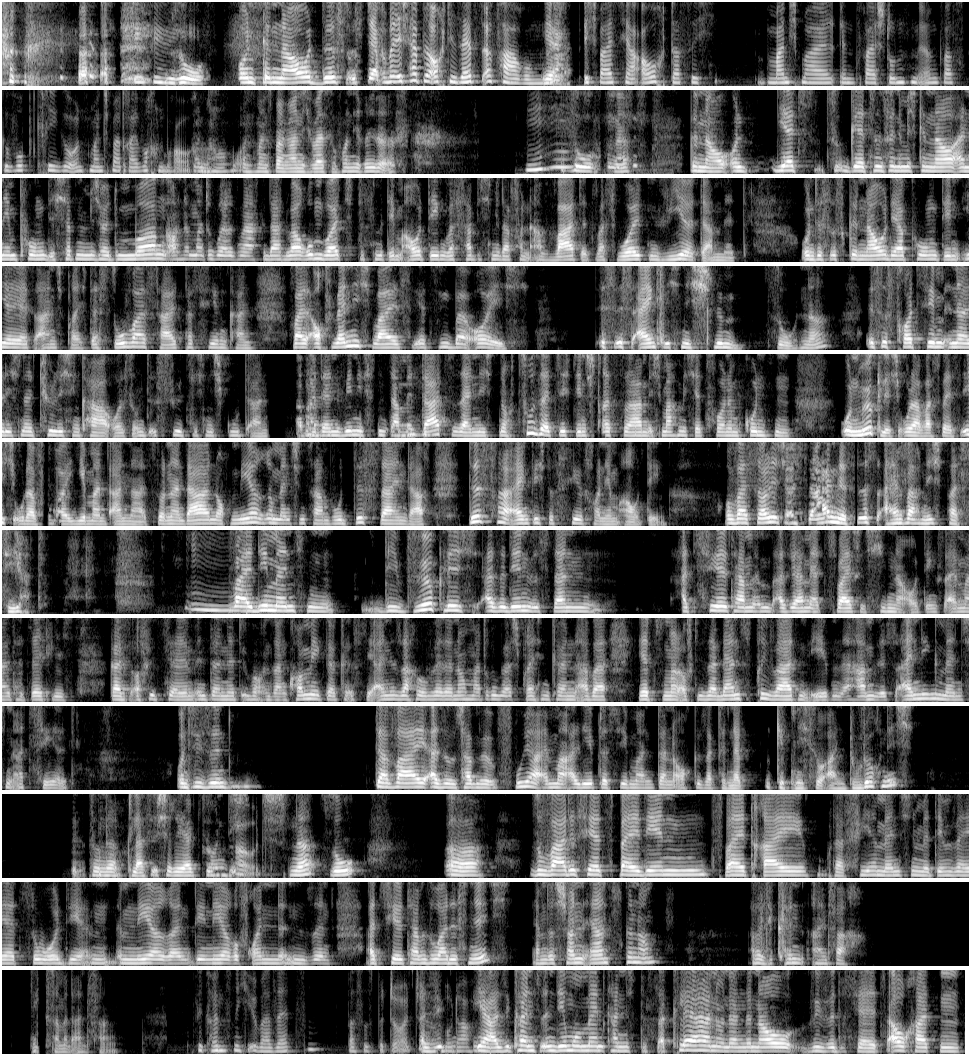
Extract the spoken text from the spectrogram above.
definitiv. So. Und genau das ist der. Aber ich habe ja auch die Selbsterfahrung. Ne? Ja. Ich weiß ja auch, dass ich manchmal in zwei Stunden irgendwas gewuppt kriege und manchmal drei Wochen brauche. Genau, und manchmal gar nicht weiß, wovon die Rede ist. Mhm. So, ne? Genau, und jetzt, jetzt sind wir nämlich genau an dem Punkt. Ich habe nämlich heute Morgen auch nochmal drüber nachgedacht, warum wollte ich das mit dem Outing, was habe ich mir davon erwartet, was wollten wir damit? Und es ist genau der Punkt, den ihr jetzt ansprecht, dass sowas halt passieren kann. Weil auch wenn ich weiß, jetzt wie bei euch, es ist eigentlich nicht schlimm, so, ne? Ist es trotzdem innerlich natürlich ein Chaos und es fühlt sich nicht gut an. Aber mhm. dann wenigstens damit mhm. da zu sein, nicht noch zusätzlich den Stress zu haben, ich mache mich jetzt vor einem Kunden unmöglich oder was weiß ich oder vor jemand anders, sondern da noch mehrere Menschen zu haben, wo das sein darf. Das war eigentlich das Ziel von dem Outing. Und was soll ich euch sagen? Es ist einfach nicht passiert. Mhm. Weil die Menschen, die wirklich, also denen wir es dann erzählt haben, also wir haben ja zwei verschiedene Outings. Einmal tatsächlich ganz offiziell im Internet über unseren Comic, da ist die eine Sache, wo wir dann nochmal drüber sprechen können, aber jetzt mal auf dieser ganz privaten Ebene haben wir es einigen Menschen erzählt. Und sie sind dabei, also das haben wir früher einmal erlebt, dass jemand dann auch gesagt hat, na, gib nicht so an, du doch nicht. So eine klassische Reaktion, die, Ouch. ne, so. Äh, so war das jetzt bei den zwei, drei oder vier Menschen, mit denen wir jetzt so die im, im näheren, die nähere Freundinnen sind, erzählt haben. So war das nicht. Die haben das schon ernst genommen. Aber sie können einfach nichts damit anfangen. Sie können es nicht übersetzen, was es bedeutet, also sie, oder? Ja, sie können es in dem Moment, kann ich das erklären und dann genau, wie wir das ja jetzt auch hatten.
